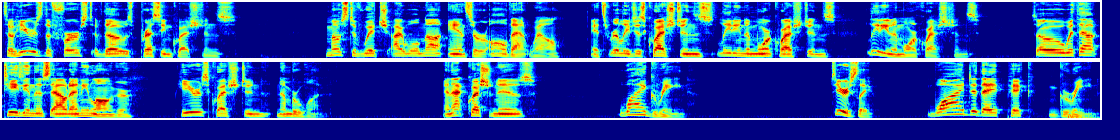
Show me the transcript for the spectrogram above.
So here's the first of those pressing questions, most of which I will not answer all that well. It's really just questions leading to more questions, leading to more questions. So without teasing this out any longer, here's question number one. And that question is why green? Seriously, why did they pick green?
